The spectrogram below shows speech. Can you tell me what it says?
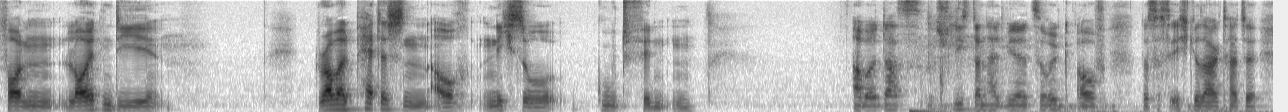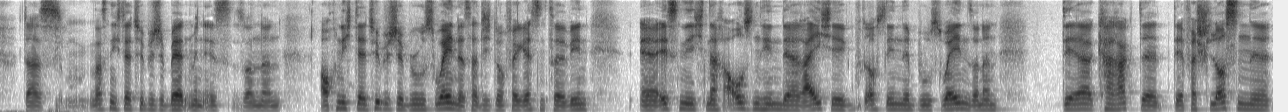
von Leuten, die Robert Pattinson auch nicht so gut finden. Aber das schließt dann halt wieder zurück auf das, was ich gesagt hatte, dass das nicht der typische Batman ist, sondern auch nicht der typische Bruce Wayne. Das hatte ich noch vergessen zu erwähnen. Er ist nicht nach außen hin der reiche, gut aussehende Bruce Wayne, sondern der Charakter, der verschlossene,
